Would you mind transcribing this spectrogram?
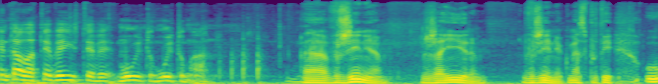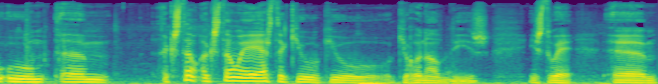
Então a TV esteve muito, muito mal. Ah, Virgínia, Jair, Virgínia, começo por ti. O, o um, a questão, a questão é esta que o, que o, que o Ronaldo diz, isto é, uh,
